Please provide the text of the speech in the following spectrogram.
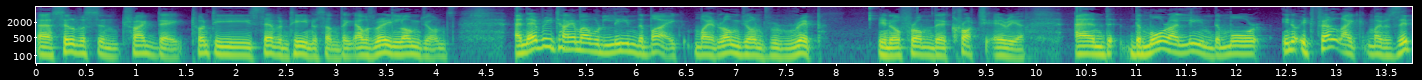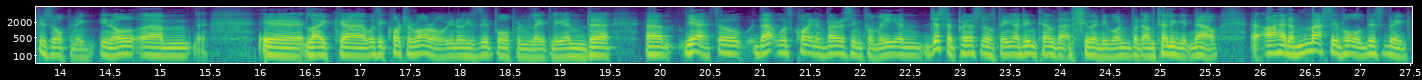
uh, Silverstone track day 2017 or something. I was wearing long johns. And every time I would lean the bike my long johns would rip you know from the crotch area and the more I leaned, the more you know. It felt like my zip is opening. You know, um, uh, like uh, was it Quartararo? You know, his zip opened lately, and uh, um, yeah. So that was quite embarrassing for me, and just a personal thing. I didn't tell that to anyone, but I'm telling it now. I had a massive hole this big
